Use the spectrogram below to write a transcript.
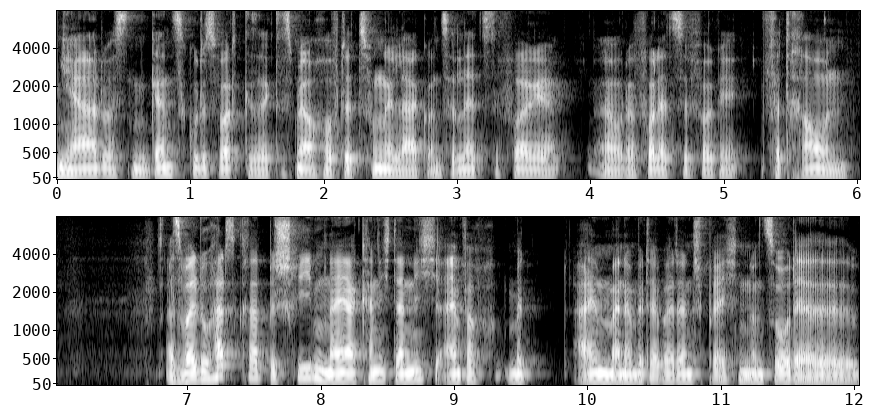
Ja, du hast ein ganz gutes Wort gesagt, das mir auch auf der Zunge lag, unsere letzte Folge äh, oder vorletzte Folge, Vertrauen. Also, weil du hast gerade beschrieben, naja, kann ich dann nicht einfach mit einem meiner Mitarbeitern sprechen und so, der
